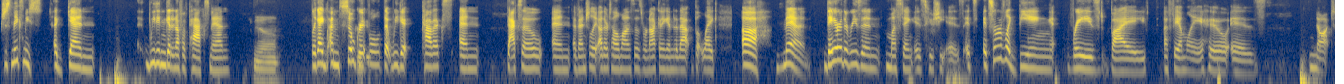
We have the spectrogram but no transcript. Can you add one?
just makes me again. We didn't get enough of Pax, man. Yeah. Like I, I'm so grateful that we get Kavax and Daxo and eventually other Telemanuses. We're not going to get into that, but like, ah, man, they are the reason Mustang is who she is. It's it's sort of like being raised by a family who is not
